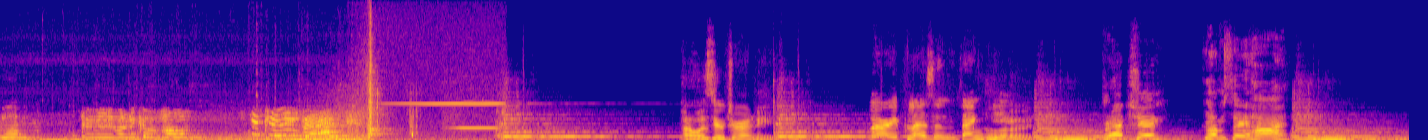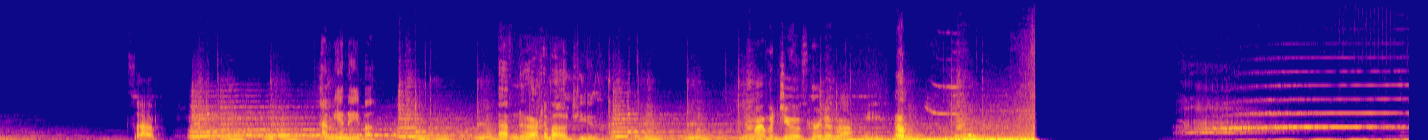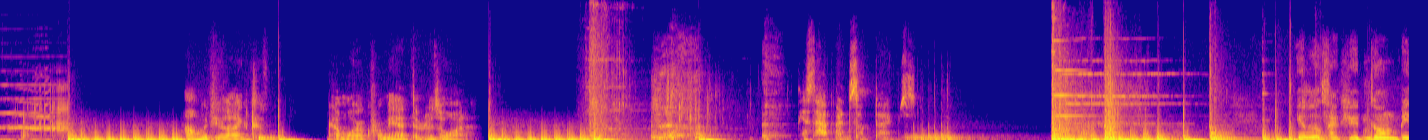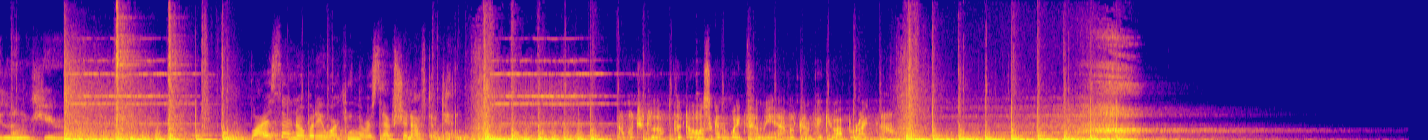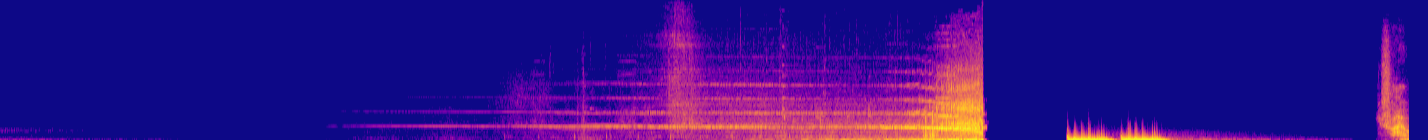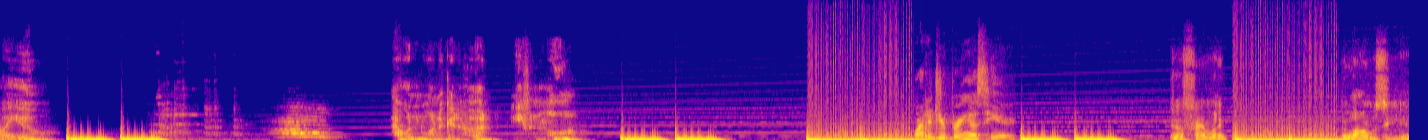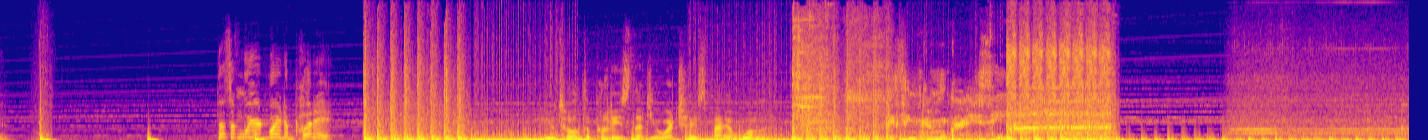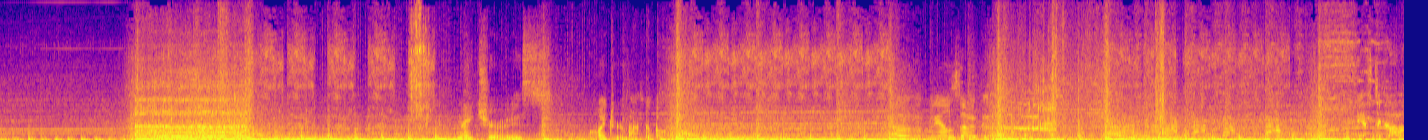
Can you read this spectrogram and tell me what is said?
Mom, I really want to go home. It's really bad. How was your journey? Very pleasant, thank you. Good. Gretchen, come say hi. What's up? I'm your neighbor. I haven't heard about you. Why would you have heard about me? How would you like to come work for me at the resort? This happens sometimes. You look like you don't belong here. Why is there nobody working the reception after 10? I want you to lock the doors and wait for me. I will come pick you up right now. You, I wouldn't want to get hurt even more. Why did you bring us here? Your family belongs here. That's a weird way to put it. You told the police that you were chased by a woman. Nature is quite remarkable. Oh, it feels so good. We have to go.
